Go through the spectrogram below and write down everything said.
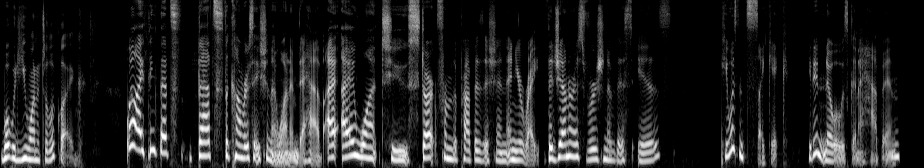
what would you want it to look like? Well, I think that's that's the conversation I want him to have. I, I want to start from the proposition, and you're right. The generous version of this is he wasn't psychic. He didn't know what was going to happen.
